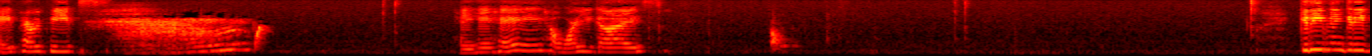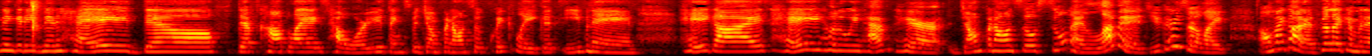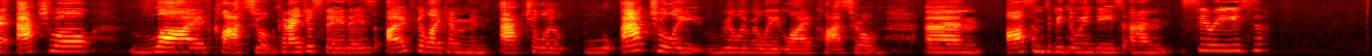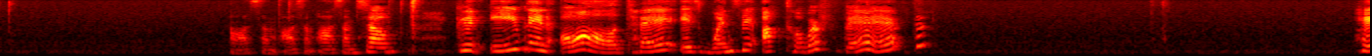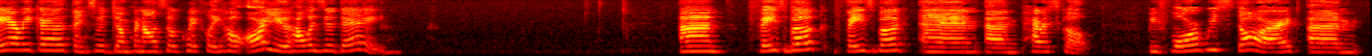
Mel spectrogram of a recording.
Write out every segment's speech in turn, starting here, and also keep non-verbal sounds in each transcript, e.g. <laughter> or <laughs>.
Hey, Perry Peeps. Hey, hey, hey. How are you guys? Good evening, good evening, good evening. Hey, Delph, Def Complex. How are you? Thanks for jumping on so quickly. Good evening. Hey, guys. Hey, who do we have here? Jumping on so soon. I love it. You guys are like, oh my God, I feel like I'm in an actual live classroom. Can I just say this? I feel like I'm in actually, actually really, really live classroom. Um, awesome to be doing these um, series Awesome, awesome, awesome. So, good evening, all. Today is Wednesday, October 5th. Hey, Erica. Thanks for jumping on so quickly. How are you? How was your day? Um, Facebook, Facebook, and um, Periscope. Before we start, um,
